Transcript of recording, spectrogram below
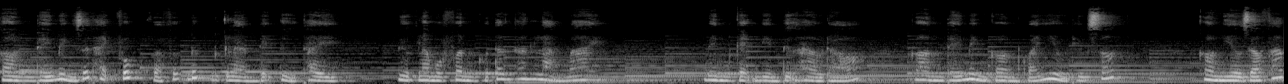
Con thấy mình rất hạnh phúc và phước đức được làm đệ tử thầy, được là một phần của tăng thân làng Mai. Bên cạnh niềm tự hào đó, con thấy mình còn quá nhiều thiếu sót. Còn nhiều giáo pháp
